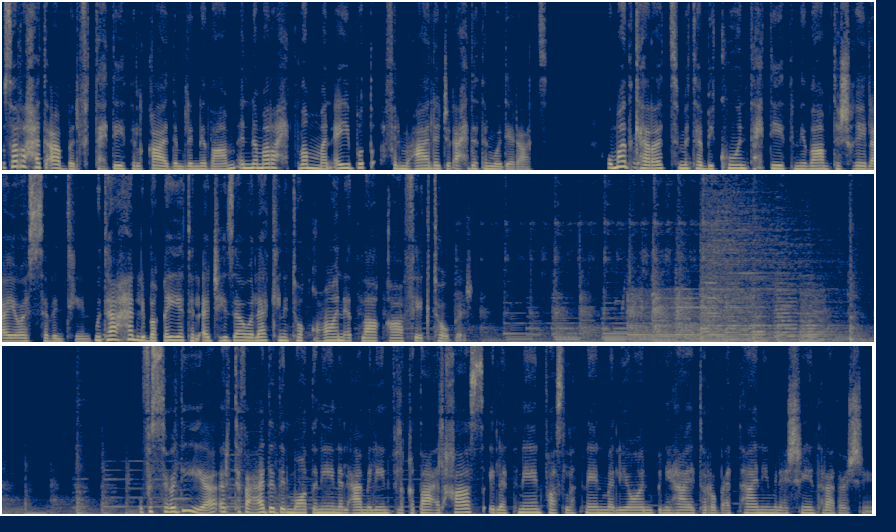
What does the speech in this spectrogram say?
وصرحت آبل في التحديث القادم للنظام أنه ما راح يتضمن أي بطء في المعالج الأحدث الموديلات. وما ذكرت متى بيكون تحديث نظام تشغيل iOS 17 متاحا لبقية الأجهزة ولكن يتوقعون إطلاقه في أكتوبر. وفي السعودية ارتفع عدد المواطنين العاملين في القطاع الخاص إلى 2.2 مليون بنهاية الربع الثاني من 2023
